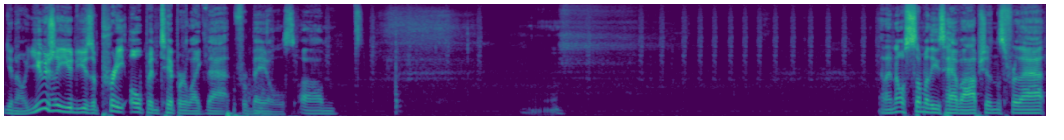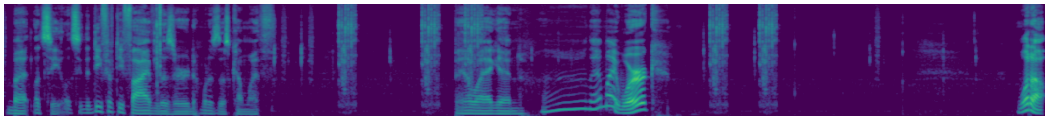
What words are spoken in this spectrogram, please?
You know, usually you'd use a pretty open tipper like that for bales. Um, and I know some of these have options for that, but let's see. Let's see the D55 Lizard. What does this come with? Bale wagon. Uh, that might work. What a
